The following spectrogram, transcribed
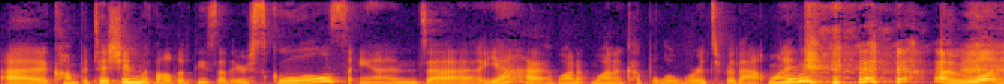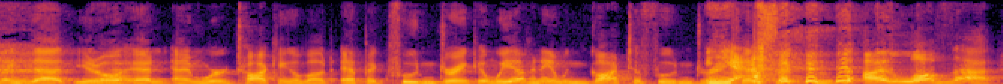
uh, competition with all of these other schools. And uh, yeah, I won, won a couple awards for that one. I'm loving that, you know, yeah. and, and we're talking about epic food and drink, and we haven't even got to food and drink. Yeah. I love that.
